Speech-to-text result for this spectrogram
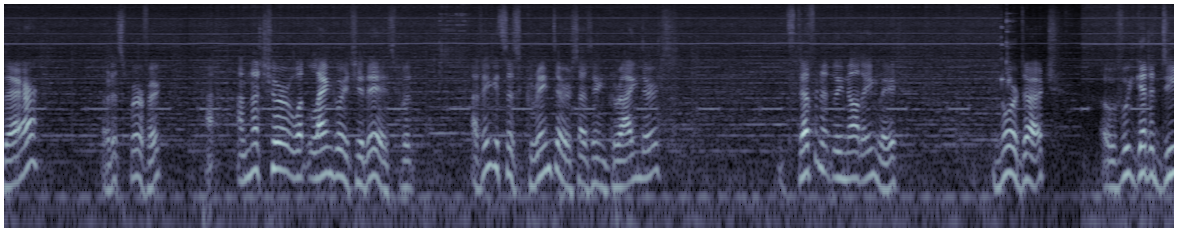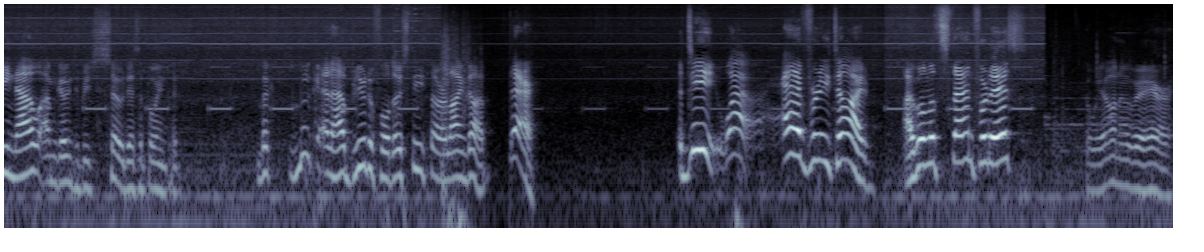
There. Oh, that's perfect. I, am not sure what language it is, but I think it says grinters as in grinders. It's definitely not English. Nor Dutch. Oh, if we get a D now, I'm going to be so disappointed. Look, look at how beautiful those teeth are lined up. There! A D! Wow! Every time! I will not stand for this! We one over here.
